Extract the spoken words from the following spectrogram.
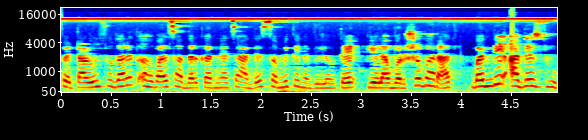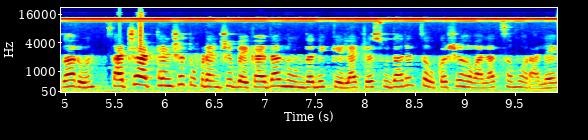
फेटाळून सुधारित अहवाल सादर करण्याचे आदेश समितीने दिले होते. गेल्या वर्षभरात बंदी आदेश झुगारून सातशे अठ्ठ्याऐंशी तुकड्यांची बेकायदा नोंदणी केल्याचे सुधारित चौकशी अहवालात समोर आले.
